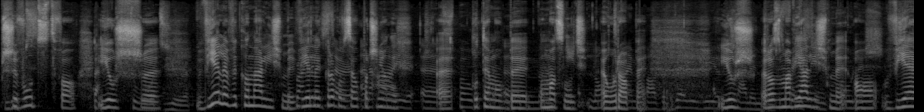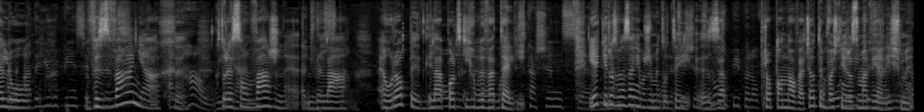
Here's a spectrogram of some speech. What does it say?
przywództwo. Już e, wiele wykonaliśmy, wiele kroków uh, e, spoke, ku temu, by um, umocnić Europę. Już rozmawialiśmy o wielu wyzwaniach, które są ważne dla. Europy, dla polskich my obywateli. with Jakie rozwiązania możemy tutaj e, zaproponować? O tym właśnie rozmawialiśmy.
